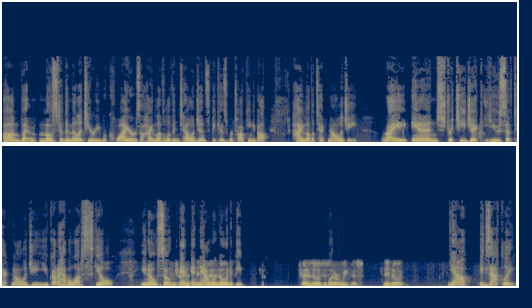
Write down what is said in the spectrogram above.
Um, but yeah. most of the military requires a high level of intelligence because we're talking about high level technology right? And strategic use of technology. You've got to have a lot of skill, you know. So, and, and, and now we're knows, going to people. China knows this what, is our weakness. They know it. Yeah, exactly.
